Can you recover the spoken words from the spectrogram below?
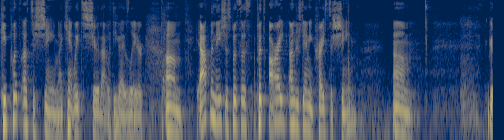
He puts us to shame. I can't wait to share that with you guys later. Um, Athanasius puts us, puts our understanding Christ to shame. Um,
